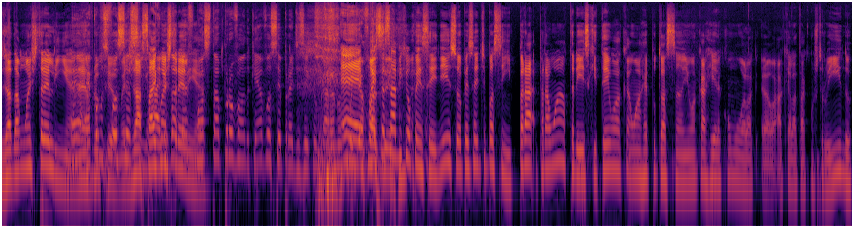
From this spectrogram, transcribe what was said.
já dá uma estrelinha, É, né, é pro filme. assim, já sai a com a Elizabeth estrelinha. Moss tá aprovando. Quem é você pra dizer que o cara não É, podia mas fazer? você sabe que eu pensei nisso? Eu pensei, tipo assim, pra, pra uma atriz que tem uma, uma reputação e uma carreira como ela, a que ela tá construindo,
